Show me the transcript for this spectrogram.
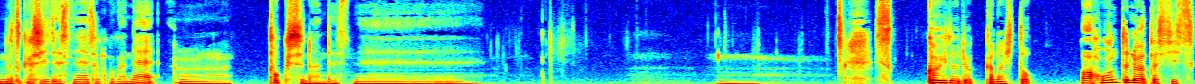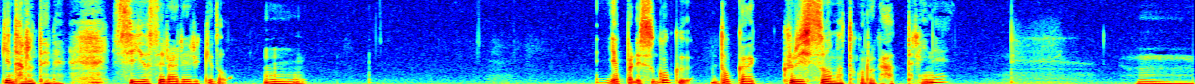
難しいですねそこがね。うん特殊なんですね。うん。すごい努力家の人。は本当に私好きなのでね。吸い寄せられるけど。うん。やっぱりすごくどっかで苦しそうなところがあったりね。うん。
